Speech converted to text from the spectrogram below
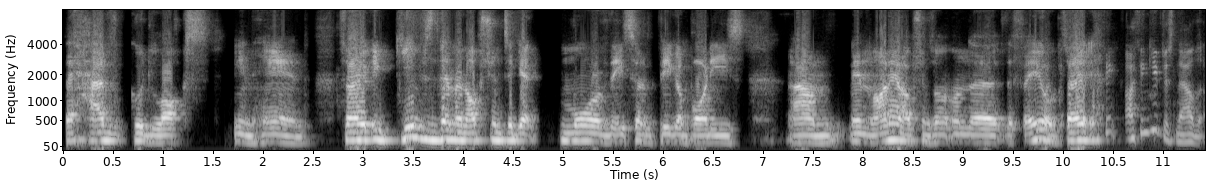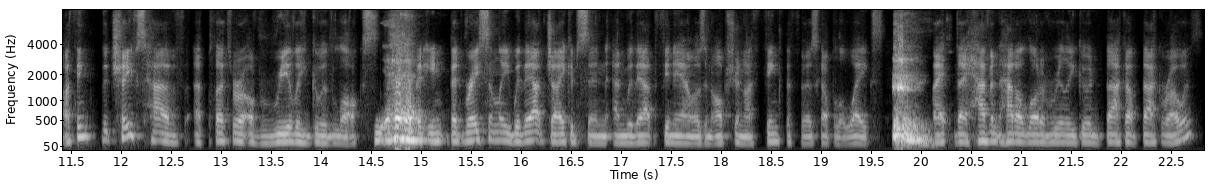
They have good locks in hand, so it gives them an option to get more of these sort of bigger bodies um, and line out options on, on the, the field. So I think I think you've just nailed it. I think the Chiefs have a plethora of really good locks. yeah, But in, but recently, without Jacobson and without Finau as an option, I think the first couple of weeks they, they haven't had a lot of really good backup back rowers.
